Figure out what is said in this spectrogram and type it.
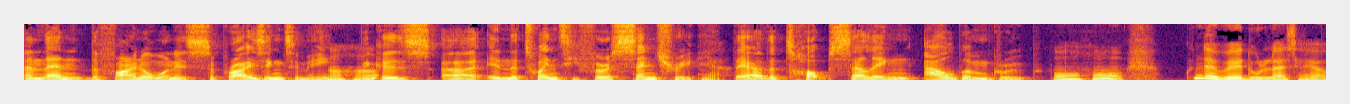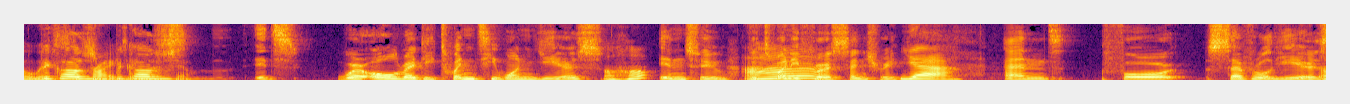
And then the final one is surprising to me because uh, in the 21st century, Yeah. they are the top selling album group. 어허. 근데 왜 놀라세요? 왜 Because, surprising because 하세요? it's, we're already 21 years into the 21st century. Yeah. And for several years,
